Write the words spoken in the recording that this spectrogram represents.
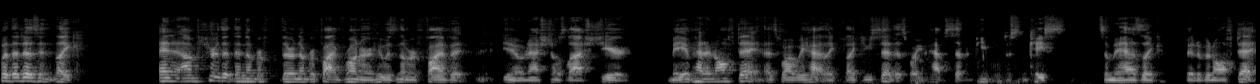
But that doesn't like, and I'm sure that the number their number five runner, who was number five at you know nationals last year, may have had an off day. That's why we had like like you said. That's why you have seven people just in case somebody has like a bit of an off day.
